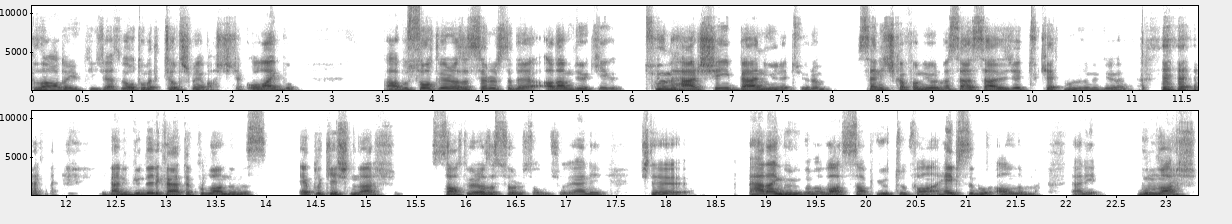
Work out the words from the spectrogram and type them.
cloud'a yükleyeceğiz ve otomatik çalışmaya başlayacak. Olay bu. A, bu software as a service'te de adam diyor ki tüm her şeyi ben yönetiyorum. Sen hiç kafanı yorma. Sen sadece tüket bu ürünü diyor. yani gündelik hayatta kullandığımız application'lar software as a service olmuş oluyor. Yani işte herhangi uygulama, WhatsApp, YouTube falan hepsi bu. Anladın mı? Yani bunlar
